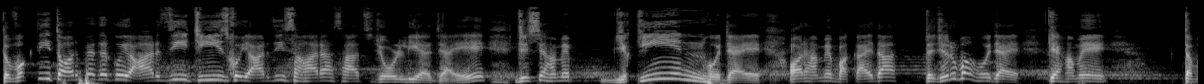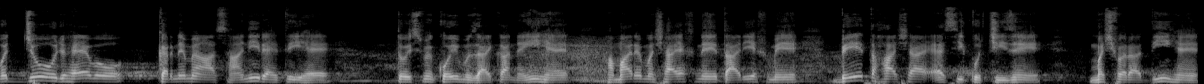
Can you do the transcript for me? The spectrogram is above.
تو وقتی طور پہ اگر کوئی عارضی چیز، کوئی عارضی سہارا ساتھ جوڑ لیا جائے، جس سے ہمیں یقین ہو جائے اور ہمیں باقاعدہ تجربہ ہو جائے کہ ہمیں توجہ جو ہے وہ کرنے میں آسانی رہتی ہے، تو اس میں کوئی مذائقہ نہیں ہے۔ ہمارے مشائق نے تاریخ میں بے تحاشا ایسی کچھ چیزیں مشورہ دی ہیں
